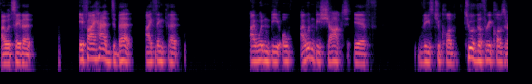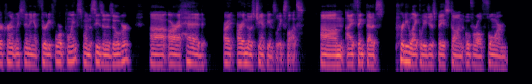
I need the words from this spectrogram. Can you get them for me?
I would say that if I had to bet, I think that I wouldn't be I wouldn't be shocked if these two clubs, two of the three clubs that are currently standing at 34 points when the season is over, uh, are ahead are, are in those Champions League slots. Um, I think that it's pretty likely just based on overall form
